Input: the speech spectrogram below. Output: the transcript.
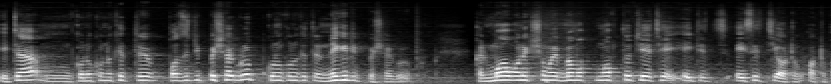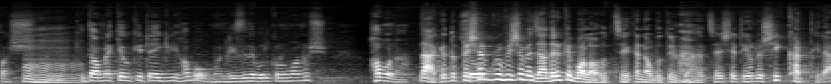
এটা কোনো কোনো ক্ষেত্রে পজিটিভ প্রেশার গ্রুপ কোনো কোনো ক্ষেত্রে নেগেটিভ প্রেশার গ্রুপ কারণ মব অনেক সময় মব তো চেয়েছে এইচএসসি অটো অটোপাস কিন্তু আমরা কেউ কি এটা এগ্রি হব? মানে রিজনেবল কোনো মানুষ হব না। না কিন্তু প্রেশার গ্রুপ হিসেবে যাদেরকে বলা হচ্ছে এখানে অবতীর্ণ হয়েছে সেটি হলো শিক্ষার্থীরা।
